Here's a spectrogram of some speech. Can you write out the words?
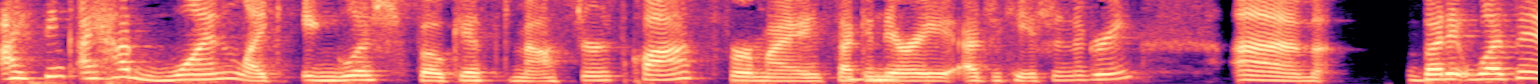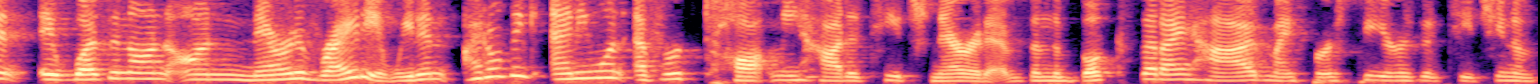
I think I had one like English focused master's class for my mm-hmm. secondary mm-hmm. education degree. Um but it wasn't it wasn't on on narrative writing. We didn't I don't think anyone ever taught me how to teach narratives. And the books that I had my first few years of teaching of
